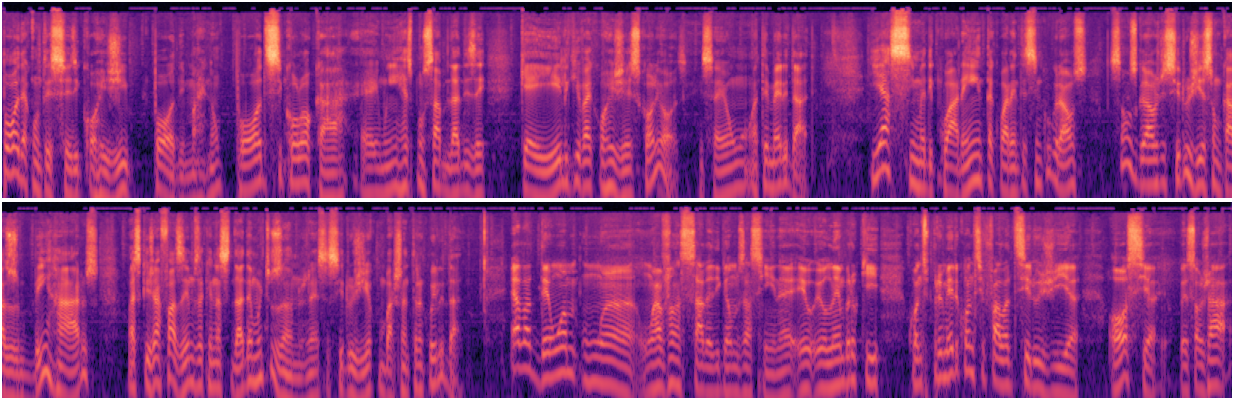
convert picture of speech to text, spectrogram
Pode acontecer de corrigir? Pode, mas não pode se colocar, é uma irresponsabilidade dizer que é ele que vai corrigir a escoliose. Isso aí é uma temeridade. E acima de 40, 45 graus são os graus de cirurgia. São casos bem raros, mas que já fazemos aqui na cidade há muitos anos, né? Essa cirurgia com bastante tranquilidade ela deu uma, uma, uma, avançada, digamos assim, né? Eu, eu lembro que, quando, primeiro, quando se fala de cirurgia óssea, o pessoal já,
